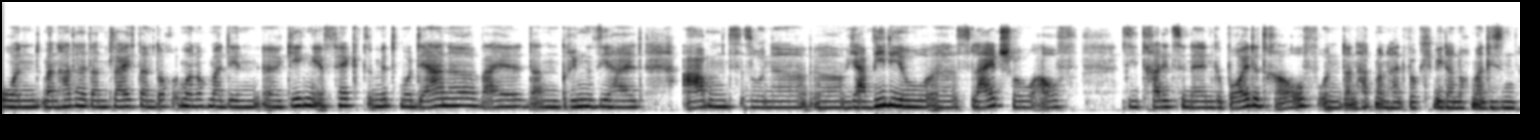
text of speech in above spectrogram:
Und man hat halt dann gleich dann doch immer noch mal den äh, Gegeneffekt mit Moderne, weil dann bringen sie halt abends so eine äh, ja, Video-Slideshow auf die traditionellen Gebäude drauf und dann hat man halt wirklich wieder nochmal diesen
